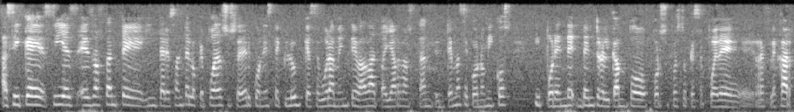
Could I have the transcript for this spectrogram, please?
Así que sí, es, es bastante interesante lo que pueda suceder con este club que seguramente va a batallar bastante en temas económicos y por ende dentro del campo, por supuesto que se puede reflejar.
